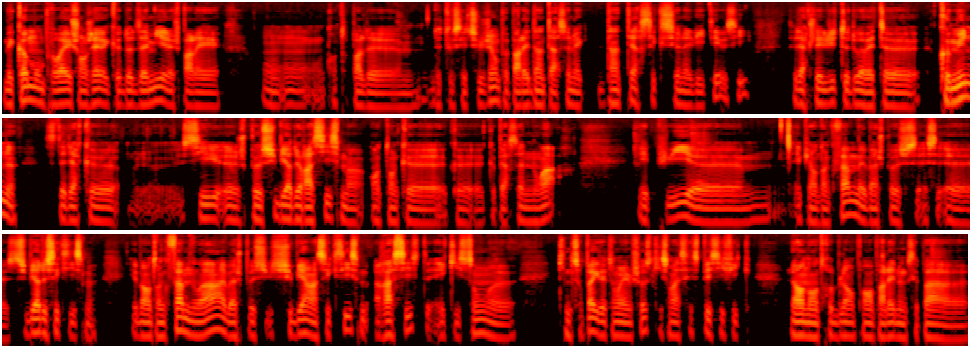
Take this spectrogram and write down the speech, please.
Mais comme on pourrait échanger avec d'autres amis, là je parlais, quand on parle de, tous ces sujets, on peut parler d'intersectionnalité aussi. C'est-à-dire que les luttes doivent être communes. C'est-à-dire que si je peux subir du racisme en tant que, personne noire, et puis, euh, et puis en tant que femme, eh ben, je peux euh, subir du sexisme. Et eh ben, en tant que femme noire, eh ben, je peux subir un sexisme raciste et qui, euh, ne sont pas exactement la même chose, qui sont assez spécifiques. Là, on est entre blancs pour en parler, donc c'est pas,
